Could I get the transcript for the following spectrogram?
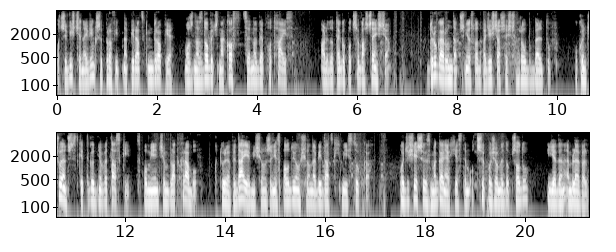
Oczywiście największy profit na pirackim dropie można zdobyć na kostce na Depot Highs, ale do tego potrzeba szczęścia. Druga runda przyniosła 26 rope beltów. Ukończyłem wszystkie tygodniowe taski z pominięciem Blood Crabów, które wydaje mi się, że nie spawnują się na biedackich miejscówkach. Po dzisiejszych zmaganiach jestem o 3 poziomy do przodu i 1 M-level.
